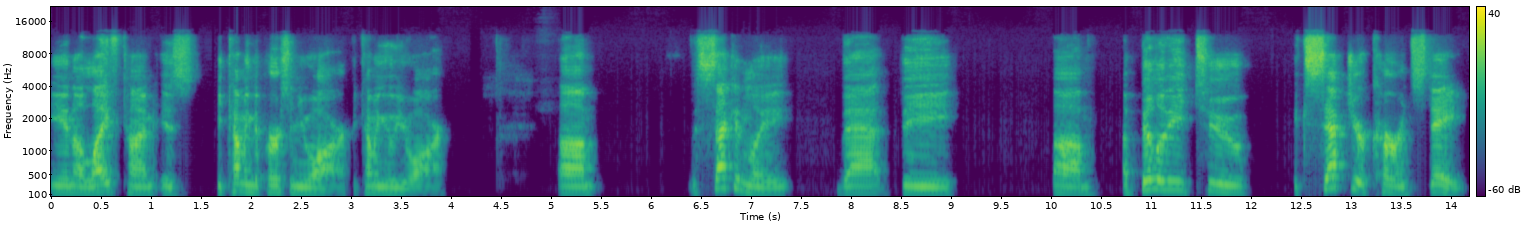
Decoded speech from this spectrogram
in a lifetime is becoming the person you are, becoming who you are. Um, secondly, that the um, ability to accept your current state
